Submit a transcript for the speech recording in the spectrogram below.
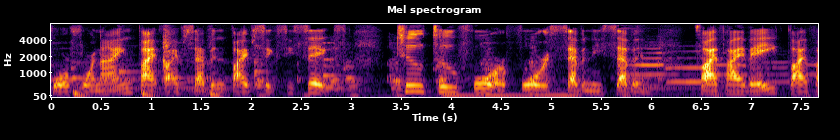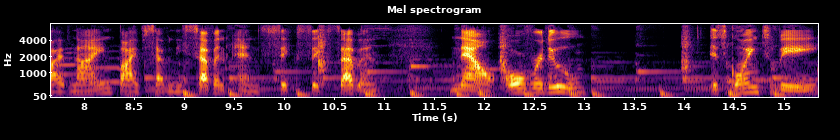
449 557 566 224 477 558 559 577 and 667 now overdue is going to be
